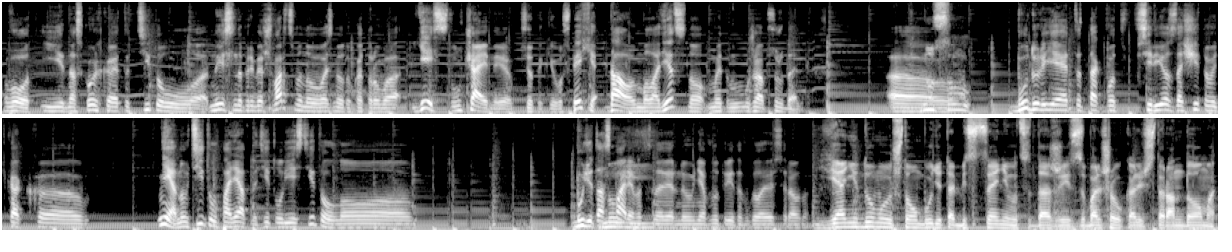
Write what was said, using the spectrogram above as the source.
вот, и насколько этот титул, ну, если, например, Шварцманова возьмет, у которого есть случайные все-таки успехи, да, он молодец, но мы это уже обсуждали. Э, ну, буду ли я это так вот всерьез засчитывать, как... Э... Не, ну, титул, понятно, титул есть титул, но будет ну оспариваться, ну, наверное, у меня внутри это в голове все равно. Я не думаю, что он будет обесцениваться даже из-за большого количества рандома.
